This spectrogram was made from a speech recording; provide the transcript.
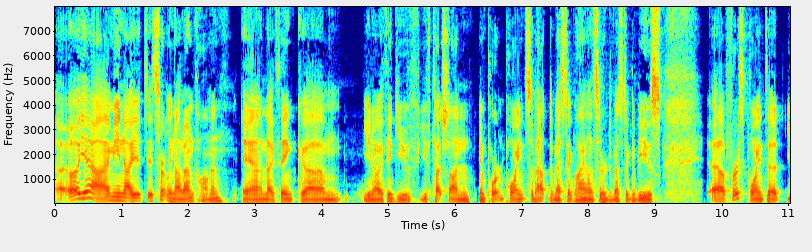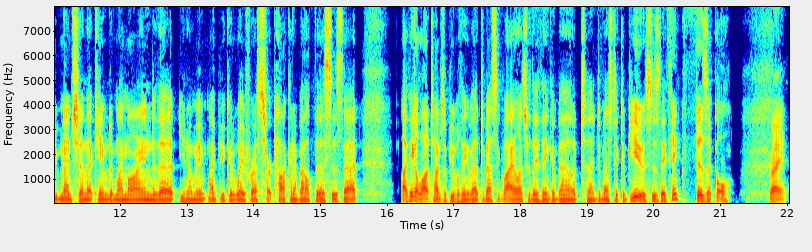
Uh, oh yeah, I mean, I, it's, it's certainly not uncommon, and I think um, you know, I think you've you've touched on important points about domestic violence or domestic abuse. Uh, first point that you mentioned that came to my mind that you know may, might be a good way for us to start talking about this is that I think a lot of times when people think about domestic violence or they think about uh, domestic abuse is they think physical. Right.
